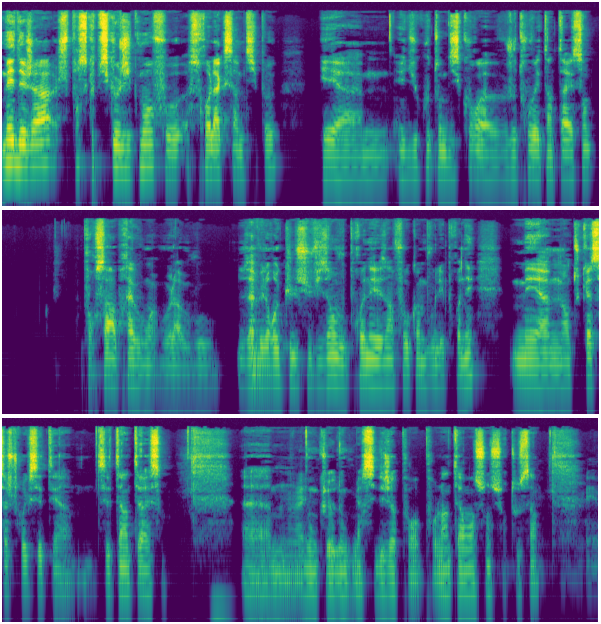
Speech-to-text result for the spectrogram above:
Mais déjà, je pense que psychologiquement, faut se relaxer un petit peu. Et, et du coup, ton discours, je trouve, est intéressant. Pour ça, après, vous, voilà, vous, avez le recul suffisant, vous prenez les infos comme vous les prenez. Mais, mais en tout cas, ça, je trouvais que c'était c'était intéressant. Euh, donc, euh, donc merci déjà pour, pour l'intervention sur tout ça. Et,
